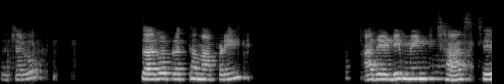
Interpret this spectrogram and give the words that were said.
તો ચલો, સર્વપ્રથમ આપણે આ રેડીમેડ છાશ છે.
